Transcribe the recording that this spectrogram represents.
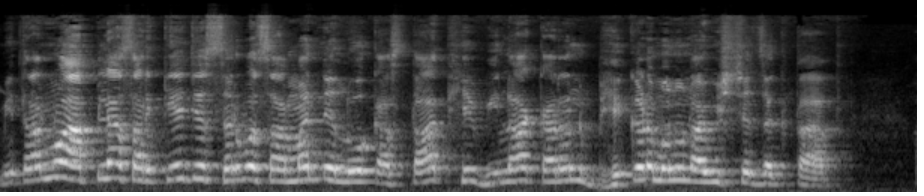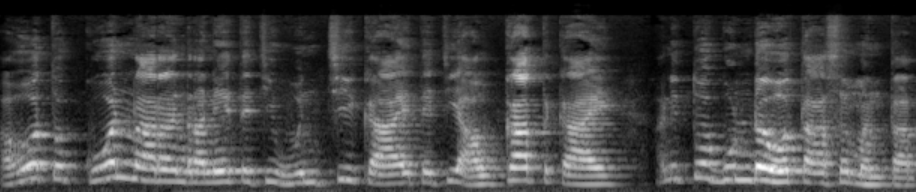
मित्रांनो आपल्यासारखे जे सर्वसामान्य लोक असतात हे विनाकारण भेकड म्हणून आयुष्य जगतात. अहो तो कोण नारायण राणे? त्याची उंची काय? त्याची अवकात काय? आणि तो गुंड होता असं म्हणतात.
